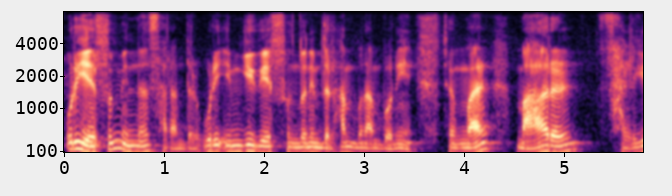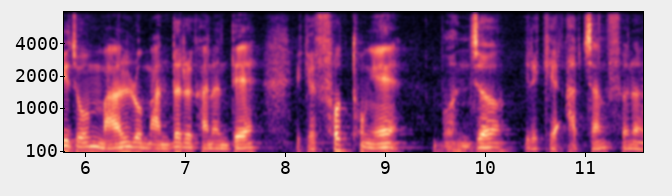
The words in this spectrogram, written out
우리 예수 믿는 사람들, 우리 임기교회 성도님들 한 분한 분이 정말 마을을 살기 좋은 마을로 만들어 가는데 이렇게 소통의 먼저 이렇게 앞장서는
